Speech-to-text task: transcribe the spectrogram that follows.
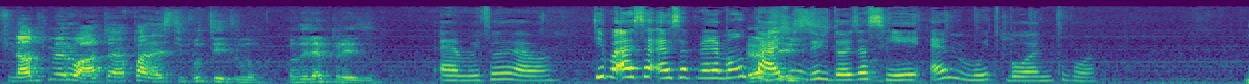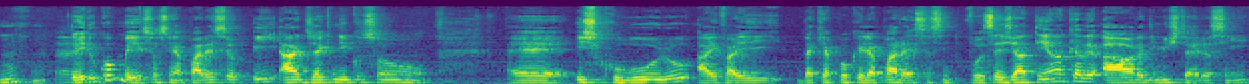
Final do primeiro ato aí aparece, tipo, o título, quando ele é preso. É muito legal. Tipo, essa, essa primeira montagem achei dos dois, assim, é muito boa, é muito boa. Uhum. É. Desde o começo, assim, apareceu. E a Jack Nicholson é escuro, aí vai. Daqui a pouco ele aparece, assim. Você já tem aquela aura de mistério, assim.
